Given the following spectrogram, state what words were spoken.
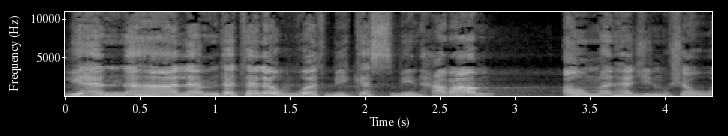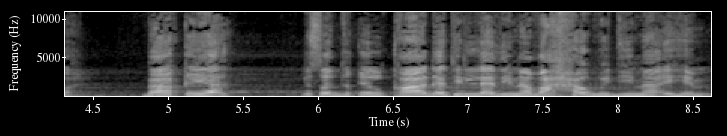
لأنها لم تتلوث بكسب حرام أو منهج مشوه باقية لصدق القادة الذين ضحوا بدمائهم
